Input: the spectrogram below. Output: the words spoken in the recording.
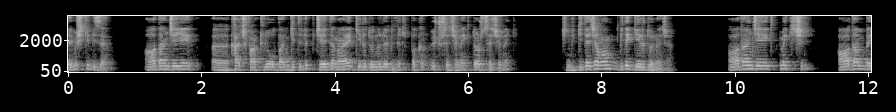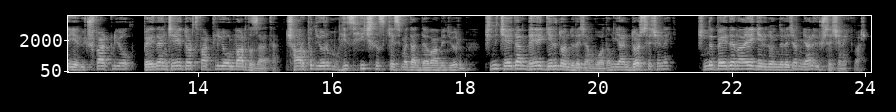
Demiş ki bize A'dan C'ye e, kaç farklı yoldan gidilip C'den A'ya geri dönülebilir? Bakın 3 seçenek 4 seçenek. Şimdi gideceğim ama bir de geri döneceğim. A'dan C'ye gitmek için A'dan B'ye 3 farklı yol, B'den C'ye 4 farklı yol vardı zaten. Çarpı diyorum hiç, hiç hız kesmeden devam ediyorum. Şimdi C'den B'ye geri döndüreceğim bu adamı. Yani 4 seçenek. Şimdi B'den A'ya geri döndüreceğim. Yani 3 seçenek var.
